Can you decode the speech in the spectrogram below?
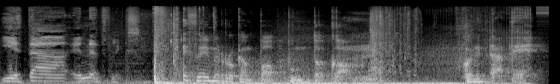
y está en Netflix. fmrockandpop.com. Conectate.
